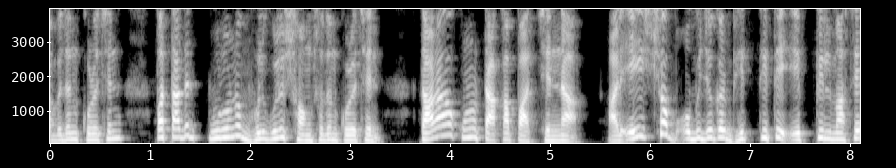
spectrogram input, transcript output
আবেদন করেছেন বা তাদের পুরনো ভুলগুলি সংশোধন করেছেন। তারাও কোনো টাকা পাচ্ছেন না। আর এই সব অভিযোগের ভিত্তিতে এপ্রিল মাসে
